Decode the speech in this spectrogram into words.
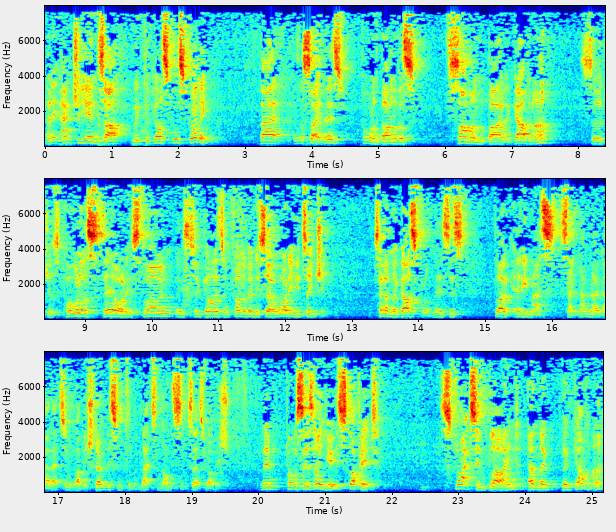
and it actually ends up with the gospel spreading? That, as I say, there's Paul and Barnabas summoned by the governor, Sergius Paulus, there on his throne, these two guys in front of him, he say, what are you teaching? Tell him the gospel. And there's this bloke Elymas saying, no, no, no, that's all rubbish. Don't listen to them. That's nonsense. That's rubbish. And then Paul says, hey, you, stop it. Strikes him blind, and the, the governor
